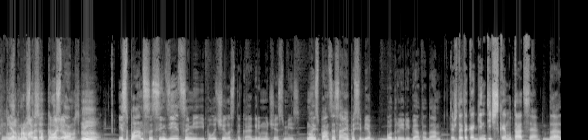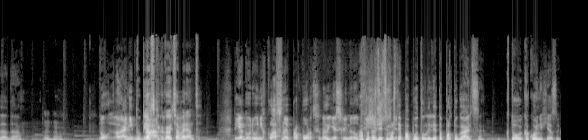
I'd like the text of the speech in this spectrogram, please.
Ты я уже думаю, про что Макса это Кавалеру просто- рассказал. Испанцы с индейцами, и получилась такая гремучая смесь. Ну, испанцы сами по себе бодрые ребята, да? То есть это как генетическая мутация. Да, да, да. Мгм. Ну, они... Ну, да, Бьерский, какой у тебя вариант? Я говорю, у них классные пропорции. Ну, если именно вот А подождите, может я попутал, или это португальцы? Кто, какой у них язык?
